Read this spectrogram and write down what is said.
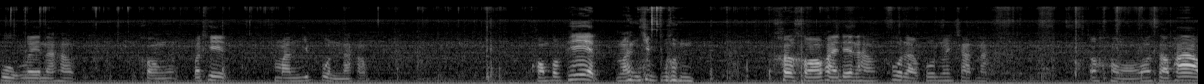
ปลูกเลยนะครับ ของประเทศมันญี่ปุ่นนะครับ ของประเภทมันญี่ปุ่น ขอขออภัยด้วยนะครับ พูดอะพูดไม่ชัดนะโอ้โหสภาพ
